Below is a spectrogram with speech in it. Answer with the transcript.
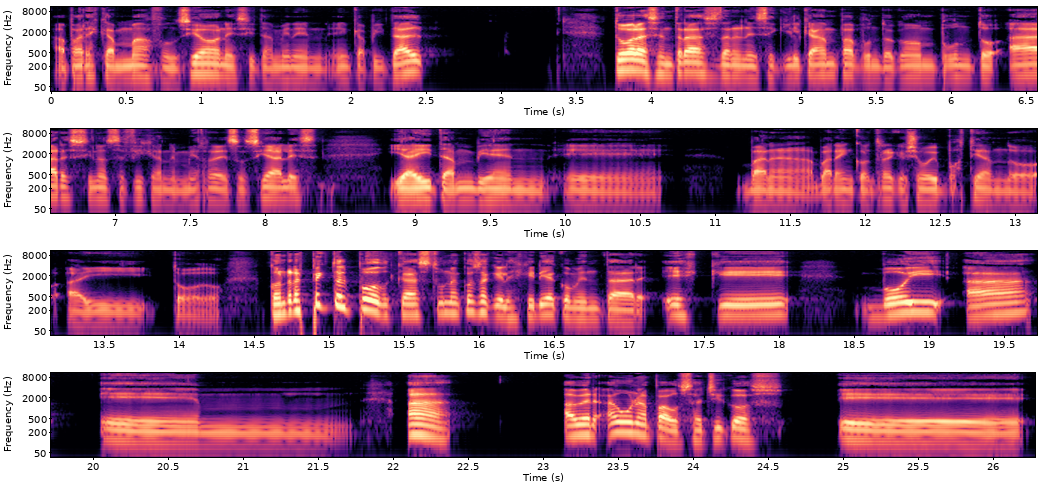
aparezcan más funciones y también en, en Capital. Todas las entradas están en ezequielcampa.com.ar si no se fijan en mis redes sociales y ahí también eh, van, a, van, a, encontrar que yo voy posteando ahí todo. Con respecto al podcast, una cosa que les quería comentar es que voy a... Eh, ah, a ver, hago una pausa, chicos. Eh,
